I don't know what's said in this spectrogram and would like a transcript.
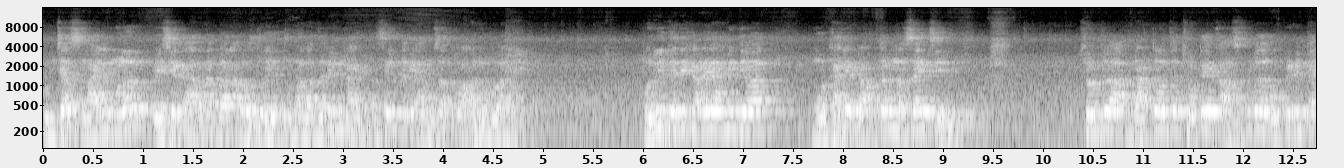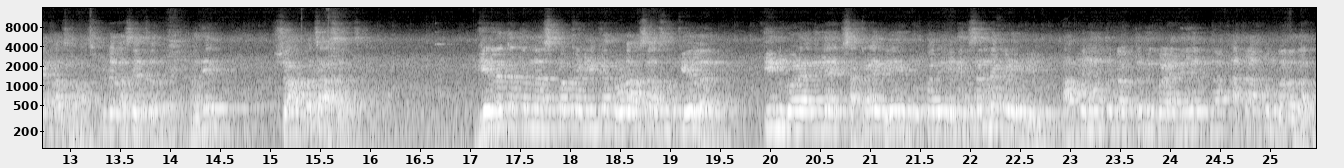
तुमच्या स्माईलमुळं पेशंट अर्धा बरा होतो हे तुम्हाला जरी माहीत नसेल तरी आमचा तो अनुभव आहे. पूर्वी कधी काळी आम्ही जेव्हा मोठाले डॉक्टर नसायचे छोटं डॉक्टरचं छोटं एक हॉस्पिटल ओपीडी टाईप असं हॉस्पिटल असायचं म्हणजे शॉपच असायचं. गेलं का तर नस पकडली का थोडं असं असं केलं तीन गोळ्या दिल्या एक सकाळी घे दुपारी घे संध्याकाळी घे आपण म्हणतो डॉक्टरने गोळ्या दिल्यात ना आता आपण बरं झालं.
